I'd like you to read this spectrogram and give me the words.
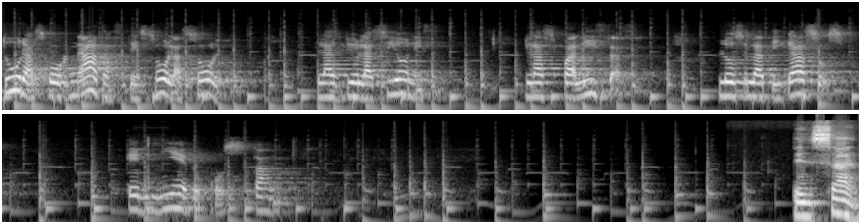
duras jornadas de sol a sol, las violaciones, las palizas, los latigazos, el miedo constante. Pensad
